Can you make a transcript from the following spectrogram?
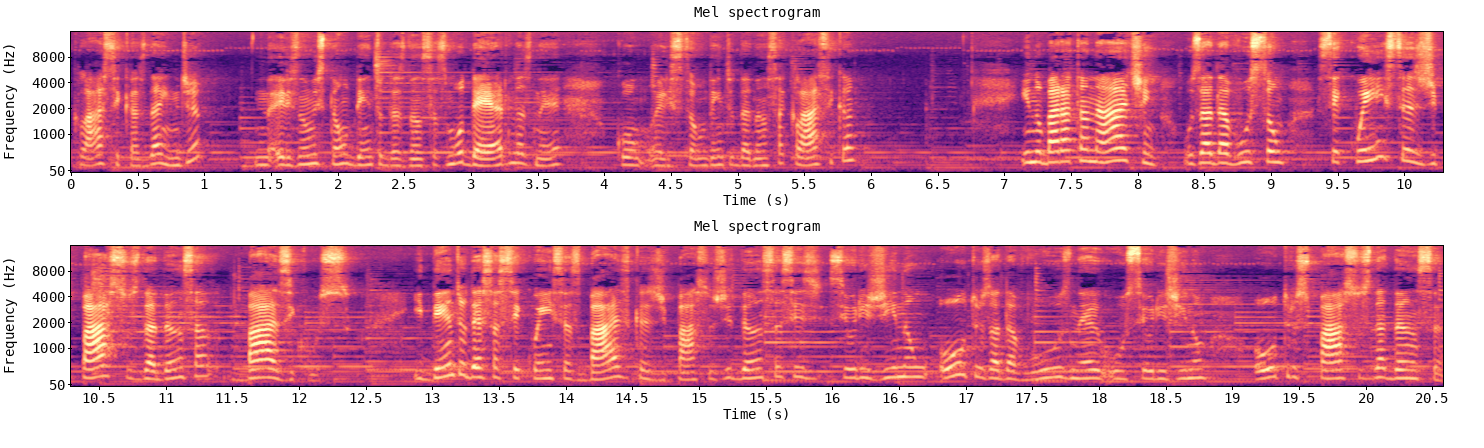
clássicas da Índia, eles não estão dentro das danças modernas, né? Como eles estão dentro da dança clássica. E no Bharatanatyam, os adavus são sequências de passos da dança básicos. E dentro dessas sequências básicas de passos de dança se, se originam outros adavus, né? Ou se originam outros passos da dança.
